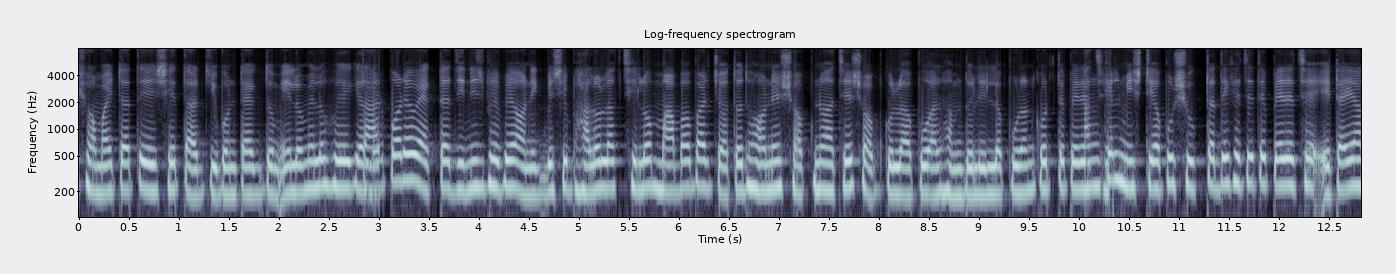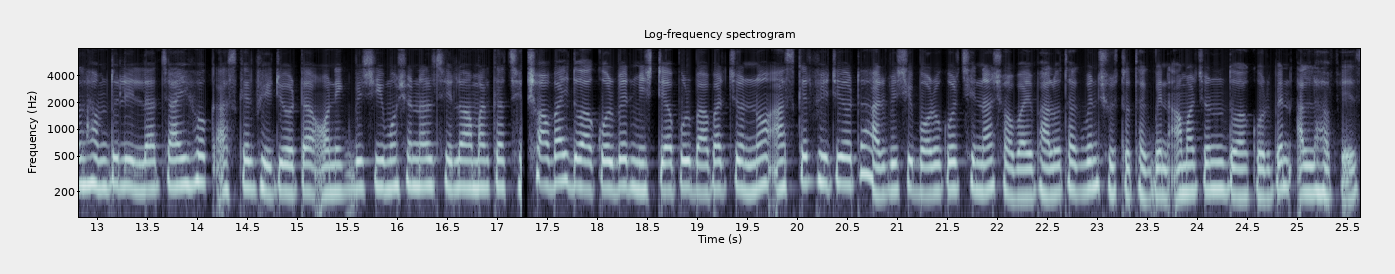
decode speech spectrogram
সময়টাতে এসে তার জীবনটা একদম এলোমেলো হয়ে গেল। তারপরেও একটা জিনিস ভেবে অনেক বেশি ভালো লাগছিল। মা বাবার যত ধরনের স্বপ্ন আছে, সবগুলো আপু আলহামদুলিল্লাহ পূরণ করতে পেরেছে। আঙ্কেল মিষ্টি আপুর সুখটা দেখে যেতে পেরেছে, এটাই আলহামদুলিল্লাহ। যাই হোক, আজকের ভিডিওটা অনেক বেশি ইমোশনাল ছিল আমার কাছে। সবাই দোয়া করবেন মিষ্টি আপুর বাবার জন্য। আজকের ভিডিওটা আর বেশি বড় করছি না। সবাই ভালো থাকবেন, সুস্থ থাকবেন। আমার জন্য দোয়া করবেন। আল্লাহ হাফেজ।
